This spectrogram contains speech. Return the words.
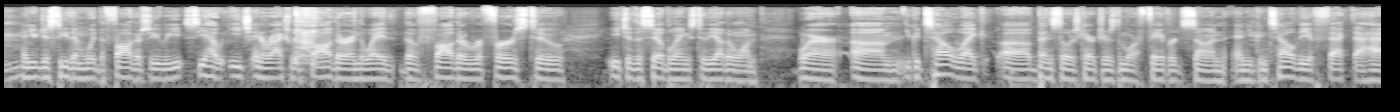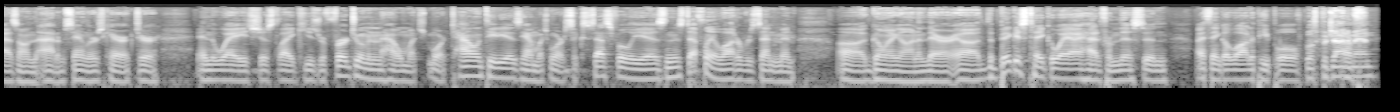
Mm-hmm. and you just see them with the father. So you see how each interacts with the father and the way the father refers to each of the siblings to the other one. Where um, you could tell, like uh, Ben Stiller's character is the more favored son, and you can tell the effect that has on Adam Sandler's character, and the way it's just like he's referred to him and how much more talented he is, how much more successful he is, and there's definitely a lot of resentment uh, going on in there. Uh, the biggest takeaway I had from this, and I think a lot of people was Vagina Man.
